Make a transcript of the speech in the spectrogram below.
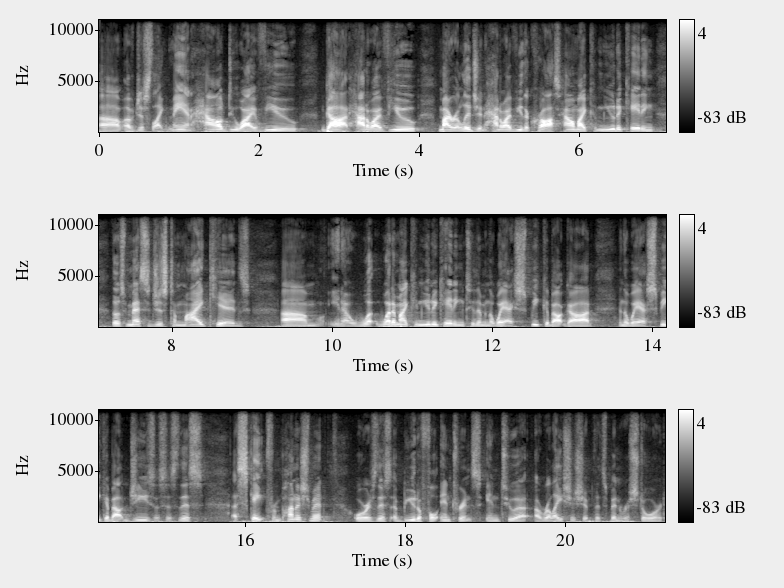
uh, of just like, man, how do I view God? How do I view my religion? How do I view the cross? How am I communicating those messages to my kids? Um, you know, what, what am I communicating to them in the way I speak about God and the way I speak about Jesus? Is this escape from punishment or is this a beautiful entrance into a, a relationship that's been restored?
